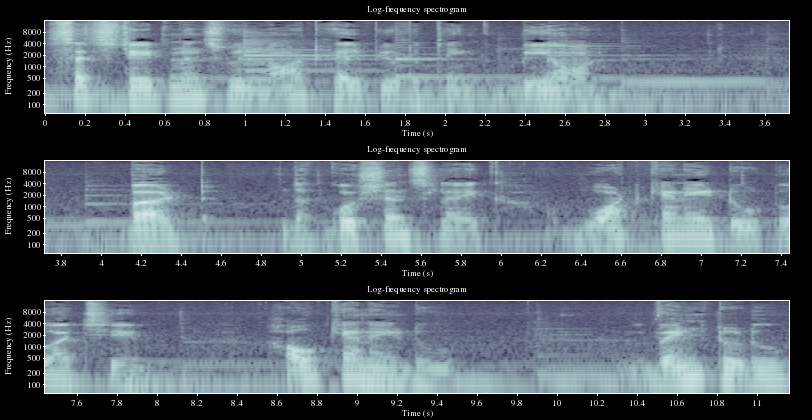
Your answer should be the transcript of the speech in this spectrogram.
Such statements will not help you to think beyond. But the questions like what can I do to achieve? How can I do? When to do?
